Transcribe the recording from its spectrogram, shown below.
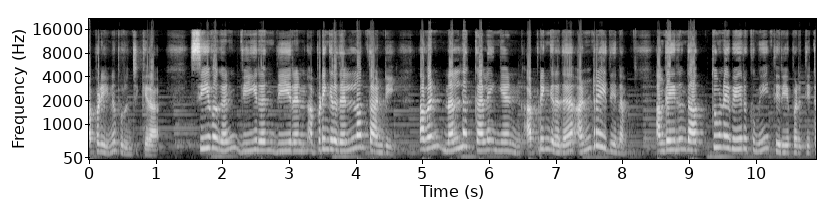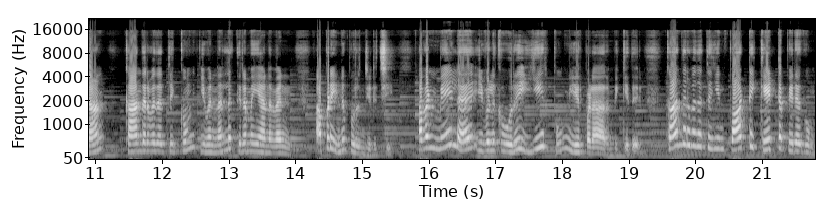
அப்படின்னு புரிஞ்சுக்கிறார். சீவகன் வீரன் தீரன் அப்படிங்கறதெல்லாம் தாண்டி அவன் நல்ல கலைஞன் அப்படிங்கிறத அன்றைய தினம் அங்க இருந்த அத்துணை பேருக்குமே தெரியப்படுத்திட்டான். காந்தர்வதத்திற்கும் இவன் நல்ல திறமையானவன் அப்படின்னு புரிஞ்சிடுச்சு. அவன் மேல இவளுக்கு ஒரு ஈர்ப்பும் ஏற்பட ஆரம்பிக்குது. காந்தர்வதத்தையின் பாட்டை கேட்ட பிறகும்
